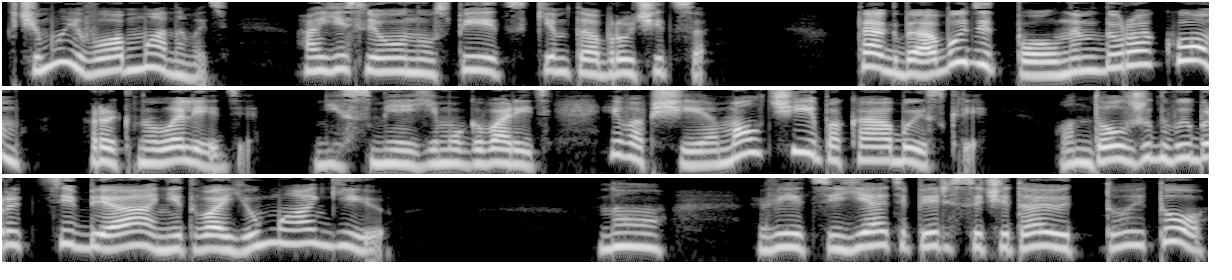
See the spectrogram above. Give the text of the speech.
«К чему его обманывать? А если он успеет с кем-то обручиться?» «Тогда будет полным дураком», — рыкнула леди. «Не смей ему говорить. И вообще, молчи пока об искре. Он должен выбрать тебя, а не твою магию». «Но ведь я теперь сочетаю то и то»,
